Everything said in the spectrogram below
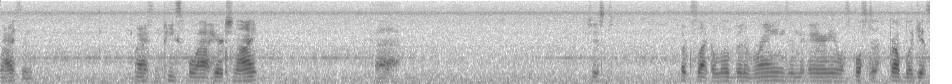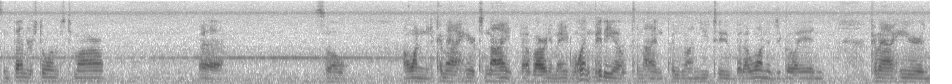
Nice and nice and peaceful out here tonight. Uh, just looks like a little bit of rains in the area. We're supposed to probably get some thunderstorms tomorrow. Uh, so I wanted to come out here tonight. I've already made one video tonight and put it on YouTube, but I wanted to go ahead and come out here and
